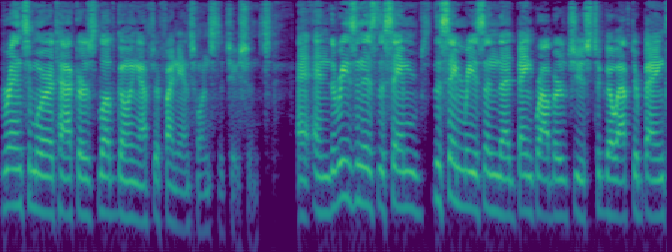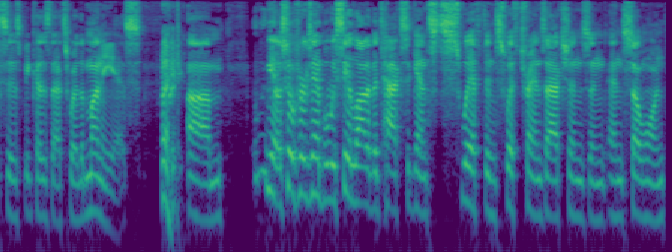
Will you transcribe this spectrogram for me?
ransomware attackers love going after financial institutions. And, and the reason is the same the same reason that bank robbers used to go after banks is because that's where the money is. Right. Um, you know, so for example, we see a lot of attacks against Swift and Swift transactions and, and so on.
